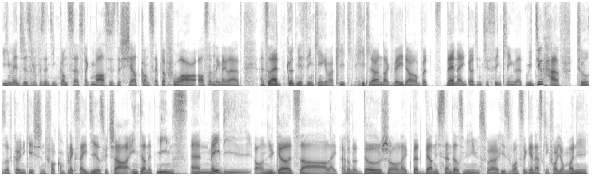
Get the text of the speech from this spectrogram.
images representing concepts. Like Mars is the shared concept of war or mm-hmm. something like that. And so that got me thinking about Hitler and Darth Vader. But then I got into thinking that we do have tools of communication for complex ideas, which are internet memes. And maybe our new gods are like, I don't know, Doge or like that Bernie Sanders memes where he's once again asking for your money.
